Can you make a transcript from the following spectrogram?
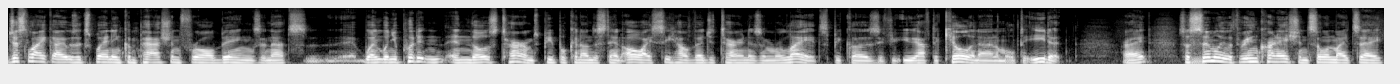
just like I was explaining compassion for all beings, and that's when when you put it in, in those terms, people can understand. Oh, I see how vegetarianism relates because if you, you have to kill an animal to eat it, right? So similarly with reincarnation, someone might say,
